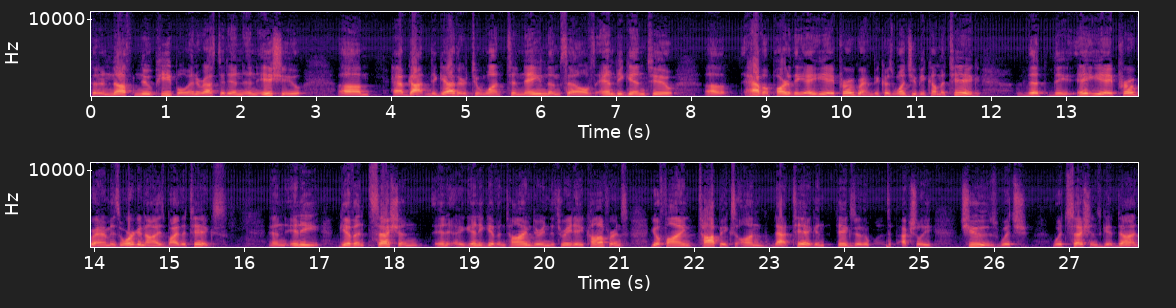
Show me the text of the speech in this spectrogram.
that enough new people interested in an issue um, have gotten together to want to name themselves and begin to uh, have a part of the AEA program. Because once you become a TIG, the, the AEA program is organized by the TIGs. And any given session, any given time during the three day conference, you'll find topics on that TIG. And the TIGs are the ones that actually choose which which sessions get done.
